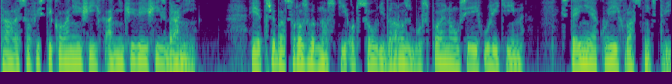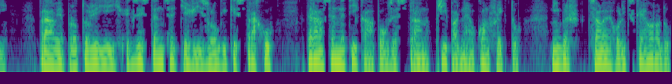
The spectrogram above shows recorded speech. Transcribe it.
stále sofistikovanějších a ničivějších zbraní. Je třeba s rozhodností odsoudit hrozbu spojenou s jejich užitím, stejně jako jejich vlastnictví, právě proto, že jejich existence těží z logiky strachu, která se netýká pouze stran případného konfliktu, nýbrž celého lidského rodu.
